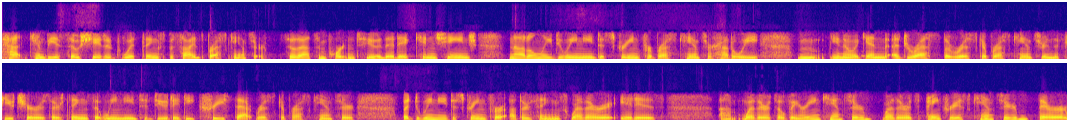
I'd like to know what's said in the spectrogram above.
ha- can be associated with things besides breast cancer. So that's important too, that it can change. Not only do we need to screen for breast cancer, how do we, mm, you know, again, address the risk of breast cancer in the future? Is there things that we need to do to decrease that risk of breast cancer? But do we need to screen for other things, whether it is um, whether it's ovarian cancer, whether it's pancreas cancer. There are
